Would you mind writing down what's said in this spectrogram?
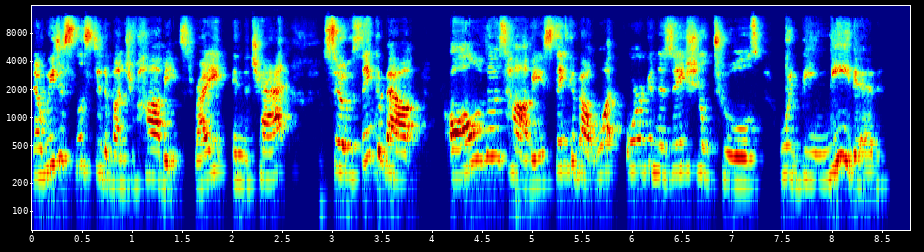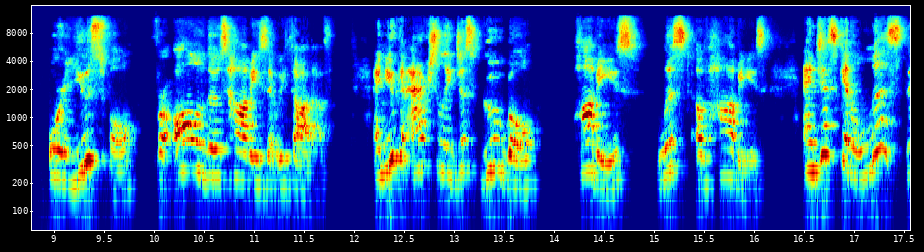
Now we just listed a bunch of hobbies, right, in the chat. So think about all of those hobbies. Think about what organizational tools would be needed or useful for all of those hobbies that we thought of. And you can actually just Google hobbies, list of hobbies, and just get a list.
